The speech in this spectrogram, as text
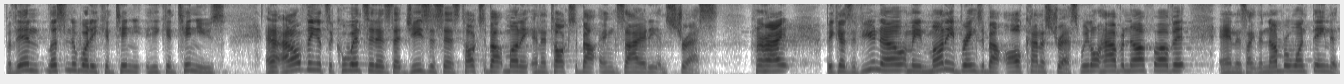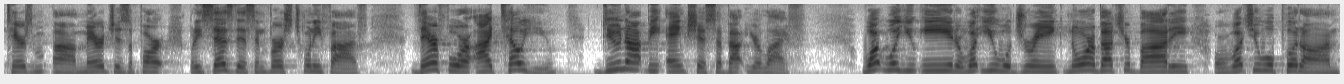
But then listen to what he, continue, he continues. And I don't think it's a coincidence that Jesus says, talks about money and then talks about anxiety and stress. All right? Because if you know, I mean, money brings about all kind of stress. We don't have enough of it, and it's like the number one thing that tears uh, marriages apart. But he says this in verse 25 Therefore, I tell you, do not be anxious about your life. What will you eat or what you will drink, nor about your body or what you will put on?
